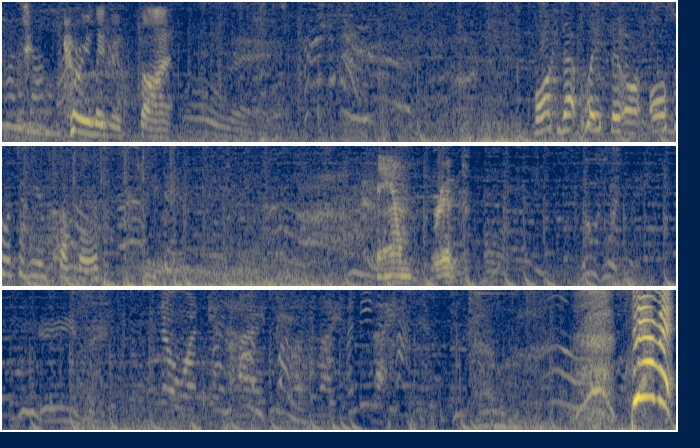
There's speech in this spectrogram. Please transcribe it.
call about Curry Laser's thought. Fuck that place. There are all sorts of weird stuff there. Damn, rip. Damn it!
